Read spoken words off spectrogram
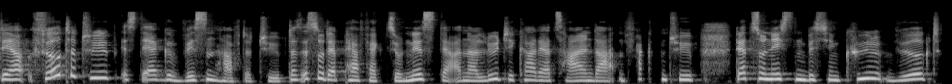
Der vierte Typ ist der gewissenhafte Typ. Das ist so der Perfektionist, der Analytiker, der Zahlen, Daten, Faktentyp, der zunächst ein bisschen kühl wirkt,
